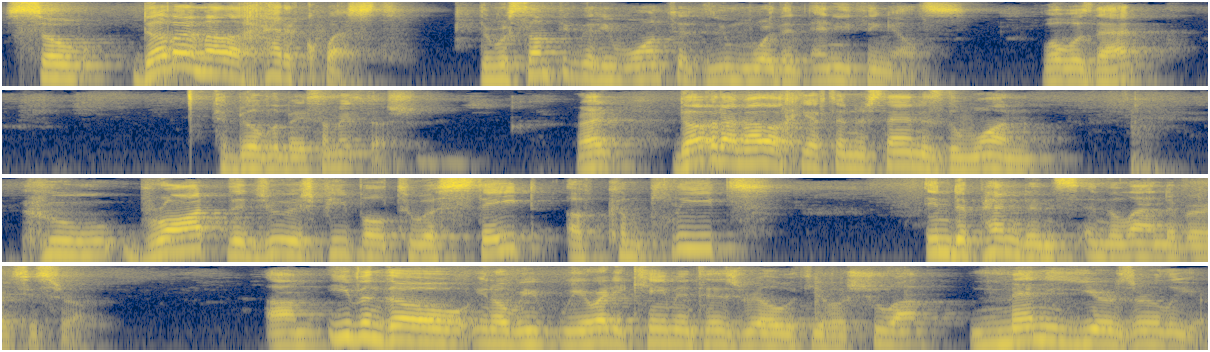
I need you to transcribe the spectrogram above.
So David Hamelach had a quest. There was something that he wanted to do more than anything else. What was that? To build the Beis HaMikdash. Right? David HaMelech, you have to understand, is the one who brought the Jewish people to a state of complete independence in the land of Eretz Yisrael. Um, even though you know we, we already came into Israel with Yehoshua many years earlier,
